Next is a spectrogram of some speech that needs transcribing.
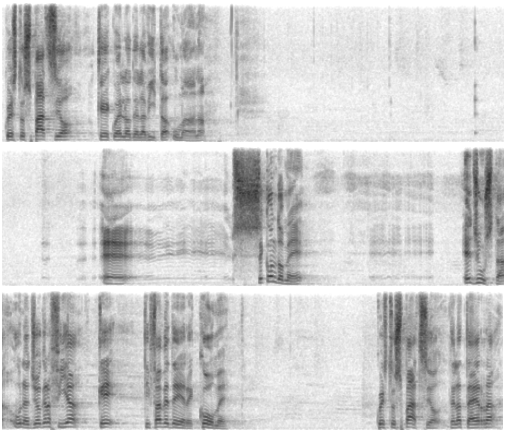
questo spazio che è quello della vita umana. Secondo me è giusta una geografia che ti fa vedere come questo spazio della Terra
